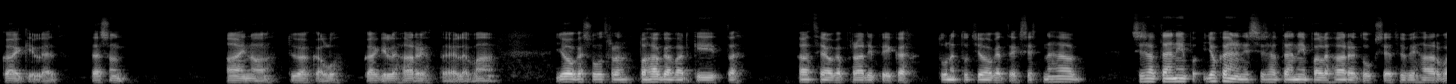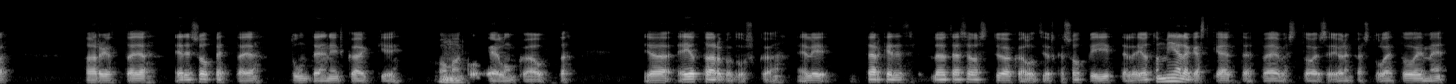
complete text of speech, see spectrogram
kaikille. Että tässä on ainoa työkalu kaikille harjoittajille, vaan Yoga Sutra, Bhagavad Gita, Hatha Yoga Pradipika, tunnetut joogatekstit, nehän sisältää niin, jokainen niistä sisältää niin paljon harjoituksia, että hyvin harva harjoittaja, edes opettaja, tuntee niitä kaikkia oman mm. kokeilun kautta. Ja ei ole tarkoituskaan. Eli tärkeää löytää sellaiset työkalut, jotka sopii itselle, jotta on mielekästä käyttää päivästä toiseen, joiden kanssa tulee toimeen.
